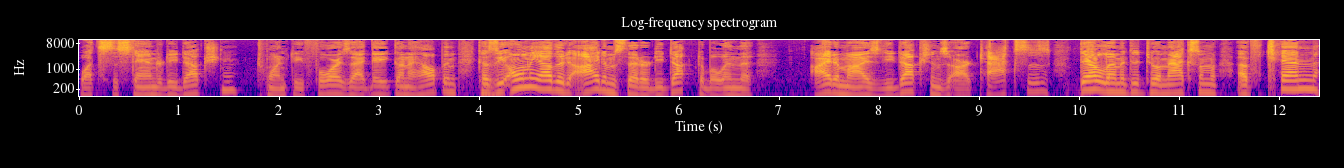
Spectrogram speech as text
What's the standard deduction? Twenty-four. Is that going to help him? Because the only other items that are deductible in the itemized deductions are taxes. They're limited to a maximum of ten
